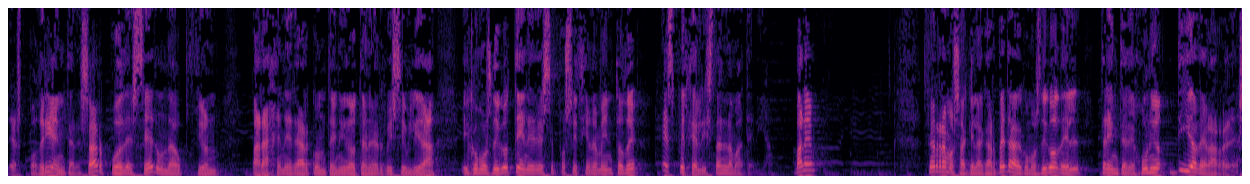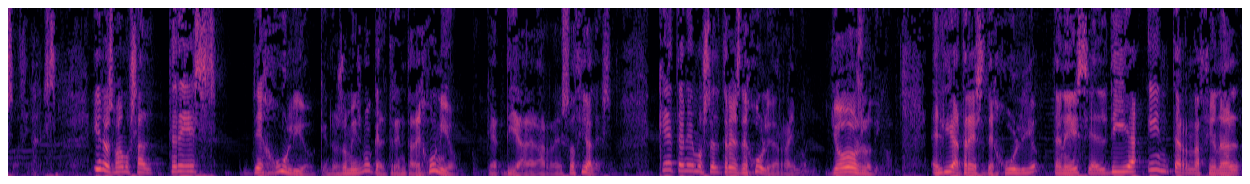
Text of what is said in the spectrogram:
Les podría interesar, puede ser una opción para generar contenido, tener visibilidad y, como os digo, tener ese posicionamiento de especialista en la materia. ¿Vale? Cerramos aquí la carpeta, como os digo, del 30 de junio, Día de las Redes Sociales. Y nos vamos al 3 de julio, que no es lo mismo que el 30 de junio, que Día de las Redes Sociales. ¿Qué tenemos el 3 de julio, Raymond? Yo os lo digo. El día 3 de julio tenéis el Día Internacional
